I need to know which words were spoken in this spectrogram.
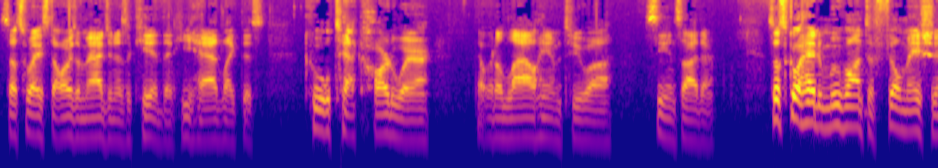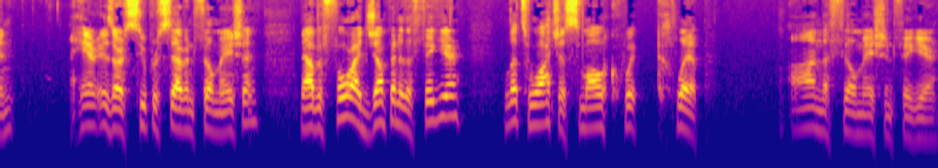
So that's what I used to always imagine as a kid that he had like this cool tech hardware that would allow him to uh, see inside there. So let's go ahead and move on to filmation. Here is our Super 7 filmation. Now before I jump into the figure, let's watch a small quick clip on the filmation figure.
